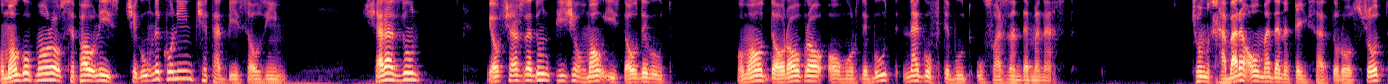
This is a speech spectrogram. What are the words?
هما گفت ما را سپاه نیست چگونه کنیم چه تدبیر سازیم؟ شرزدون یا شرزدون پیش هما ایستاده بود. هما داراب را آورده بود نگفته بود او فرزند من است. چون خبر آمدن قیصر درست شد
